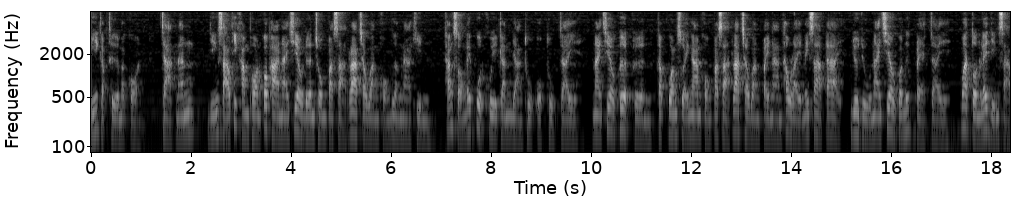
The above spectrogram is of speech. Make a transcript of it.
นี้กับเธอมาก่อน จากนั้นหญิงสาวที่คำพรก็พานายเชี่ยวเดินชมปราสาทราชวังของเมืองนาคิน ทั้งสองได้พูดคุยกันอย่างถูกอกถูกใจ นายเชี่ยวเพลิดเพลิน กับความสวยงามของปราสาทราชวังไปนานเท่าไหร่ไม่ทราบได้ อยู่ๆนายเชี่ยวก็นึกแปลกใจ ว่าตนและหญิงสาว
